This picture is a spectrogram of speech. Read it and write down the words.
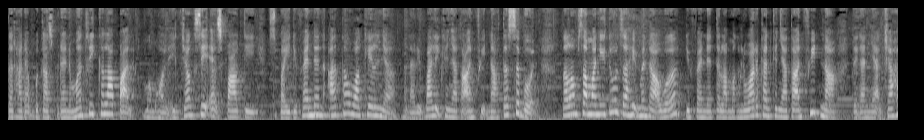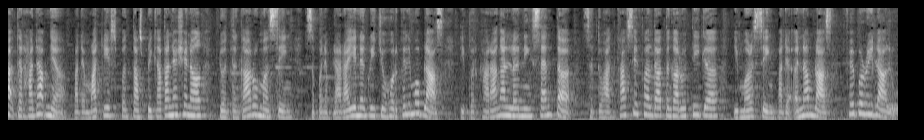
terhadap bekas Perdana Menteri ke-8 memohon injunksi ex party supaya defendant atau wakilnya menarik balik kenyataan fitnah tersebut. Dalam saman itu, Zahid mendakwa defendant telah mengeluarkan kenyataan fitnah dengan niat jahat terhadapnya pada majlis pentas Pentas Perikatan Nasional Dun Tenggara Mersing sempena Pilihan Raya Negeri Johor ke-15 di Perkarangan Learning Center Sentuhan Kasih Felda Tenggara 3 di Mersing pada 16 Februari lalu.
